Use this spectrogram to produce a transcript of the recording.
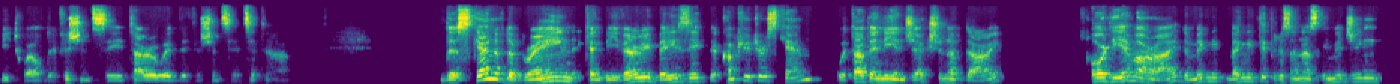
B12 deficiency, thyroid deficiency, etc. The scan of the brain can be very basic, the computer scan without any injection of dye, or the MRI, the magnetic resonance imaging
